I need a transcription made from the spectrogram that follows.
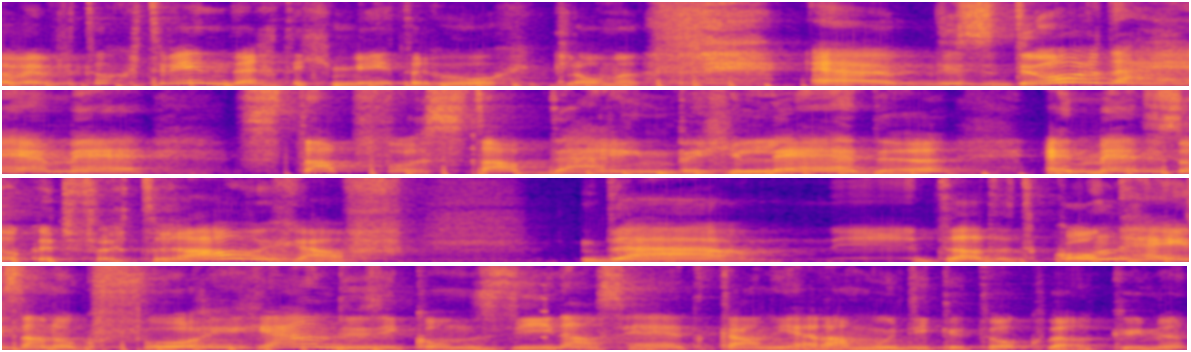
We hebben toch 32 meter hoog geklommen. Uh, dus doordat hij mij stap voor stap daarin begeleidde en mij dus ook het vertrouwen gaf dat, dat het kon. Hij is dan ook voorgegaan, dus ik kon zien als hij het kan, ja, dan moet ik het ook wel kunnen.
